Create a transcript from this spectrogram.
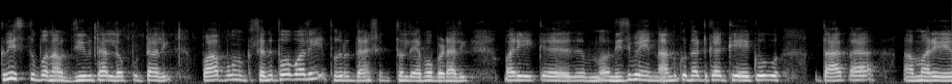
క్రీస్తు మన జీవితాల్లో పుట్టాలి. పాపం చనిపోవాలి పునరుద్ధాశక్తులు లేపబడాలి. మరి కే- నిజమే అనుకున్నట్టుగా కేకు తాత మరి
